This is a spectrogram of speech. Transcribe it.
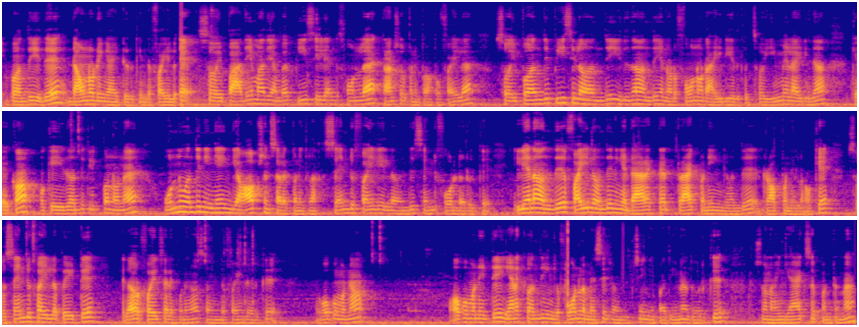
இப்போ வந்து இது டவுன்லோடிங் ஆகிட்டு இருக்குது இந்த ஃபைலு ஸோ இப்போ அதே மாதிரி நம்ம பிசிலேருந்து ஃபோனில் ட்ரான்ஸ்ஃபர் பண்ணி பார்ப்போம் ஃபைலை ஸோ இப்போ வந்து பிசியில் வந்து இதுதான் வந்து என்னோடய ஃபோனோட ஐடி இருக்குது ஸோ இமெயில் ஐடி தான் கேட்கும். ஓகே இது வந்து கிளிக் பண்ணோன்னே ஒன்று வந்து நீங்கள் இங்கே ஆப்ஷன் செலக்ட் பண்ணிக்கலாம். சென்ட் ஃபைல் இல்லை வந்து சென்ட் ஃபோல்டர் இருக்குது இல்லைன்னா வந்து ஃபைலை வந்து நீங்கள் டேரெக்டாக ட்ராக் பண்ணி இங்கே வந்து ட்ராப் பண்ணிடலாம் ஓகே ஸோ சென்ட் ஃபைலில் போயிட்டு ஏதாவது ஒரு ஃபைல் செலக்ட் பண்ணுங்கள் ஸோ இந்த ஃபைல் இருக்குது ஓப்பன் பண்ணால் ஓப்பன் பண்ணிவிட்டு எனக்கு வந்து இங்கே ஃபோனில் மெசேஜ் வந்துச்சு. இங்கே பார்த்தீங்கன்னா அது இருக்குது ஸோ நான் இங்கே ஆக்செப்ட் பண்ணிட்டேன்னா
